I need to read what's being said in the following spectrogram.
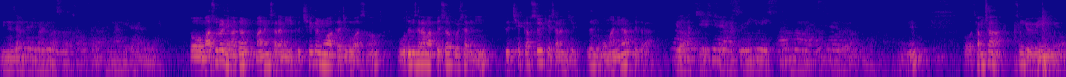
믿는 사람들이 많이 와서 자고자 행한 일을 알리니 또 마술을 행하던 많은 사람이 그 책을 모아 가지고 와서 모든 사람 앞에서 불사르니 그 책값을 계산한즉 은 5만이나 되더라. 이와 같이 주의 말씀이 힘이 있어 후하여 세례를 어, 3차 선교 여행이고요.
